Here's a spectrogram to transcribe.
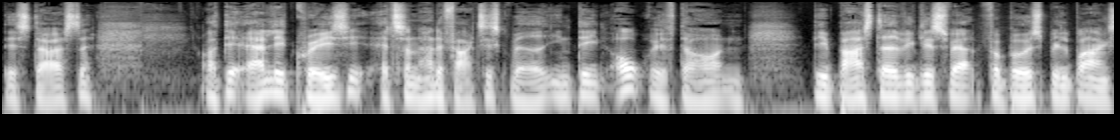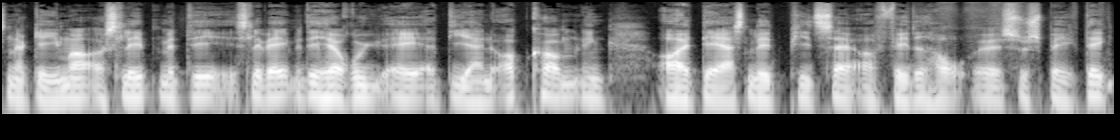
det største. Og det er lidt crazy, at sådan har det faktisk været i en del år efterhånden. Det er bare stadigvæk lidt svært for både spilbranchen og gamer at slippe, med det, slippe af med det her ry af, at de er en opkomling, og at det er sådan lidt pizza og fedtet hår øh, suspekt. Ikke?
